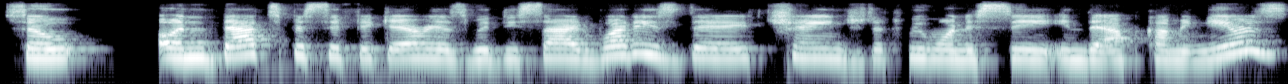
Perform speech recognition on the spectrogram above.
So on that specific areas, we decide what is the change that we want to see in the upcoming years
